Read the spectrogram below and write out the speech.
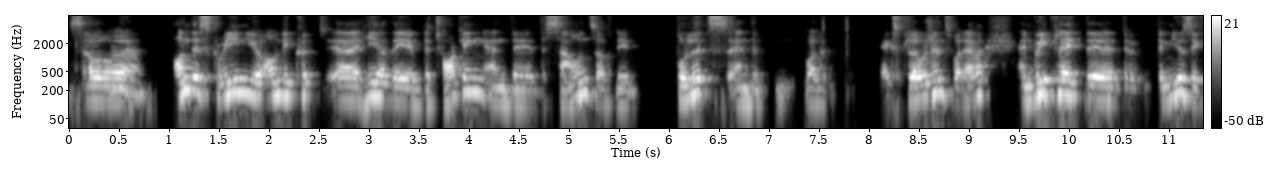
So uh, on the screen, you only could uh, hear the the talking and the the sounds of the bullets and the what explosions, whatever. And we played the, the, the music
